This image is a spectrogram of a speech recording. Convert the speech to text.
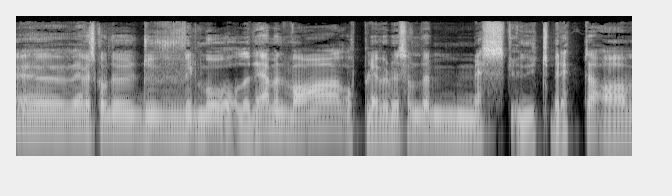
jeg vet ikke om du, du, vil måle det, men hva opplever du som det mest utbredte av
